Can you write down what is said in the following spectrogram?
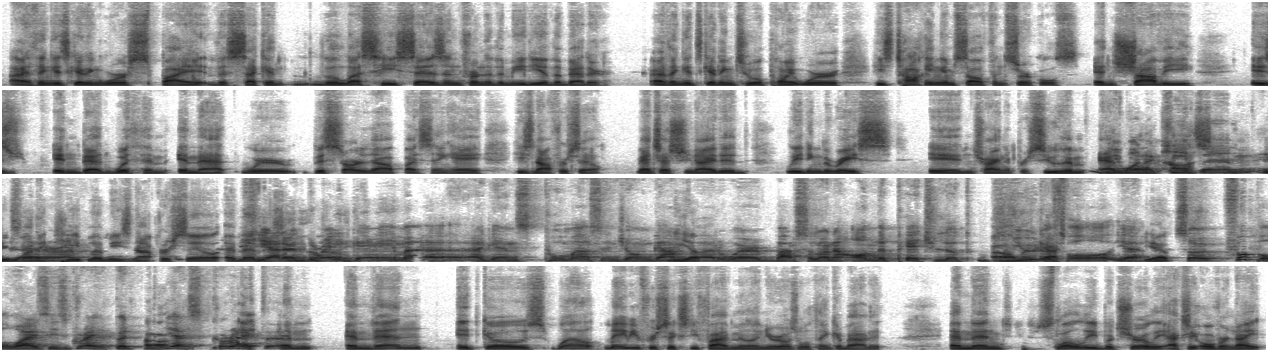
I think it's getting worse by the second. The less he says in front of the media, the better. I think it's getting to a point where he's talking himself in circles, and Xavi is in bed with him in that. Where this started out by saying, "Hey, he's not for sale." Manchester United leading the race in trying to pursue him. We want to keep him, We want to keep him. He's not for sale. And then He had a great game uh, against Pumas and Joan Gamper, where Barcelona on the pitch looked Oh beautiful. yeah. Yep. So football wise, he's great. But Oh, yes, correct. And and then it goes well maybe for 65 million euros we'll think about it and then slowly but surely actually overnight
